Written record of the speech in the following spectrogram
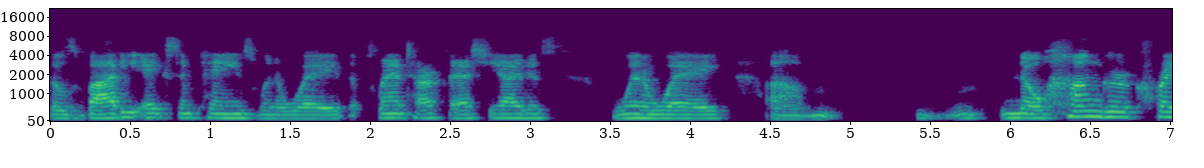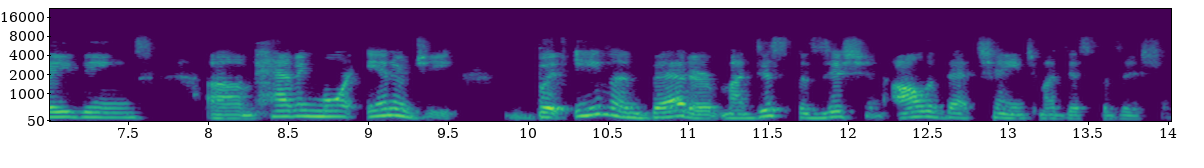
Those body aches and pains went away. The plantar fasciitis went away. Um, no hunger, cravings, um, having more energy. But even better, my disposition, all of that changed my disposition.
